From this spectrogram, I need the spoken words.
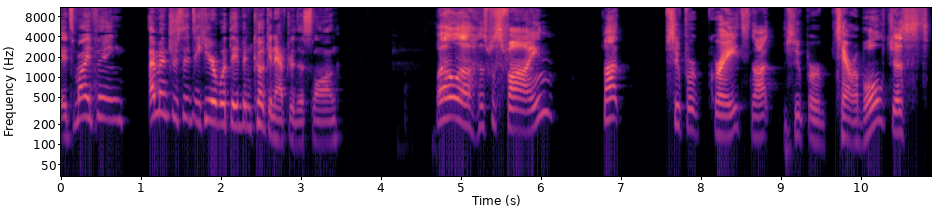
It's my thing. I'm interested to hear what they've been cooking after this long. Well, uh, this was fine. Not super great, not super terrible, just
